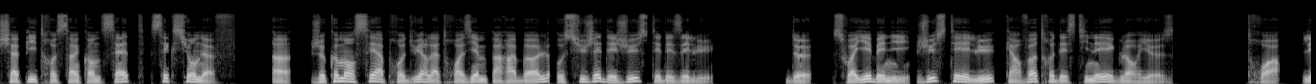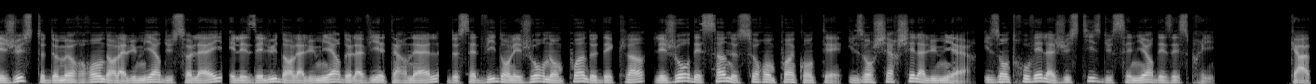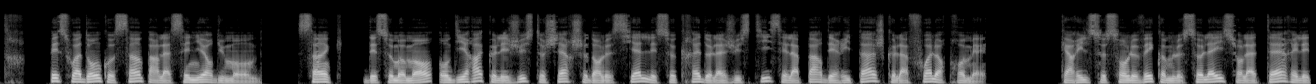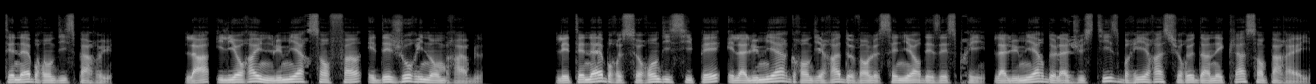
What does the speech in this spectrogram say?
Chapitre 57, section 9. 1. Je commençai à produire la troisième parabole, au sujet des justes et des élus. 2. Soyez bénis, justes et élus, car votre destinée est glorieuse. 3. Les justes demeureront dans la lumière du soleil, et les élus dans la lumière de la vie éternelle, de cette vie dont les jours n'ont point de déclin, les jours des saints ne seront point comptés, ils ont cherché la lumière, ils ont trouvé la justice du Seigneur des esprits. 4. Paix soit donc aux saints par la Seigneur du monde. 5. Dès ce moment, on dira que les justes cherchent dans le ciel les secrets de la justice et la part d'héritage que la foi leur promet. Car ils se sont levés comme le soleil sur la terre et les ténèbres ont disparu. Là, il y aura une lumière sans fin, et des jours innombrables. Les ténèbres seront dissipées, et la lumière grandira devant le Seigneur des esprits, la lumière de la justice brillera sur eux d'un éclat sans pareil.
